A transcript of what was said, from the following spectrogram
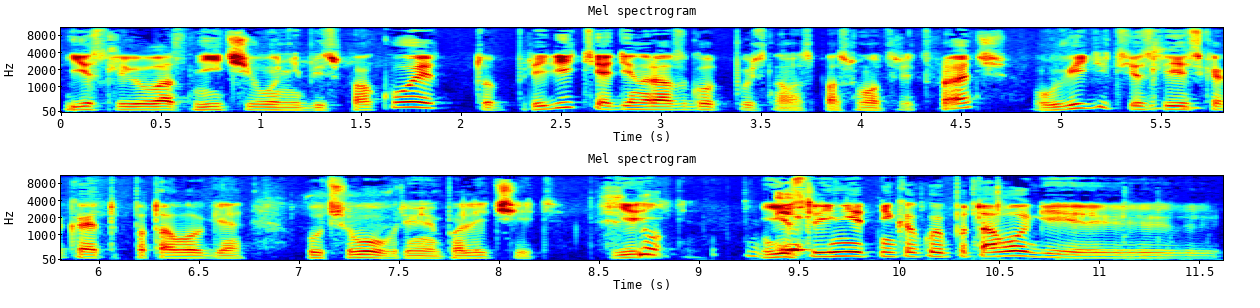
Если у вас ничего не беспокоит, то придите один раз в год, пусть на вас посмотрит врач, увидит, если есть какая-то патология, лучше вовремя полечить. Ну, если нет никакой патологии,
